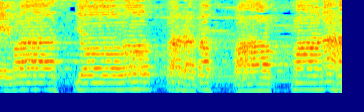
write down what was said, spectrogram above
एवास्योत्तरतः पाप्मानः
